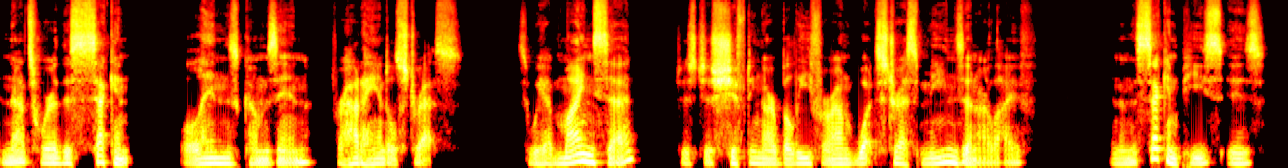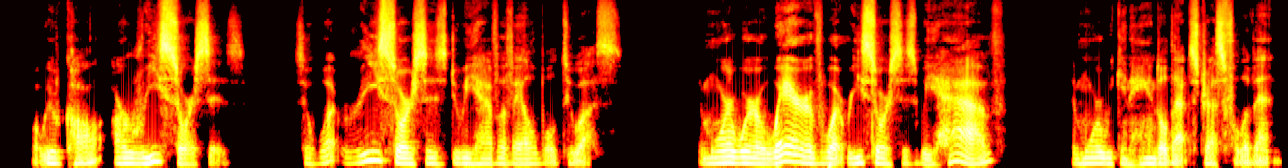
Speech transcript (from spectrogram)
And that's where this second lens comes in for how to handle stress. So we have mindset, which is just shifting our belief around what stress means in our life. And then the second piece is what we would call our resources. So, what resources do we have available to us? The more we're aware of what resources we have, the more we can handle that stressful event.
